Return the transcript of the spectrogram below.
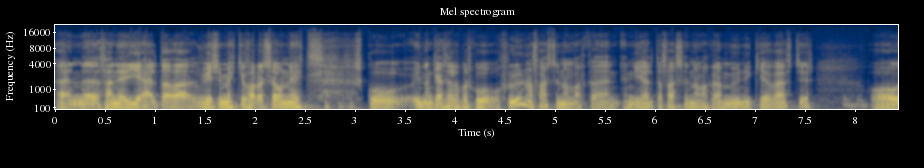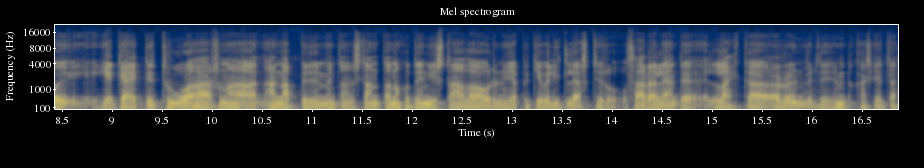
en uh, þannig að ég held að það, við sem ekki fara að sjá neitt sko innan gæðsalapa sko hruna fastinamarkað en, en ég held að fastinamarkað muni gefa eftir mm -hmm. og ég gæti trúa það svona að, að nabbiðið myndan standa nokkur inn í stað á árinu, ég vil gefa lítil eftir og, og það er að leiðandi lækka raunvirði um kannski þetta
